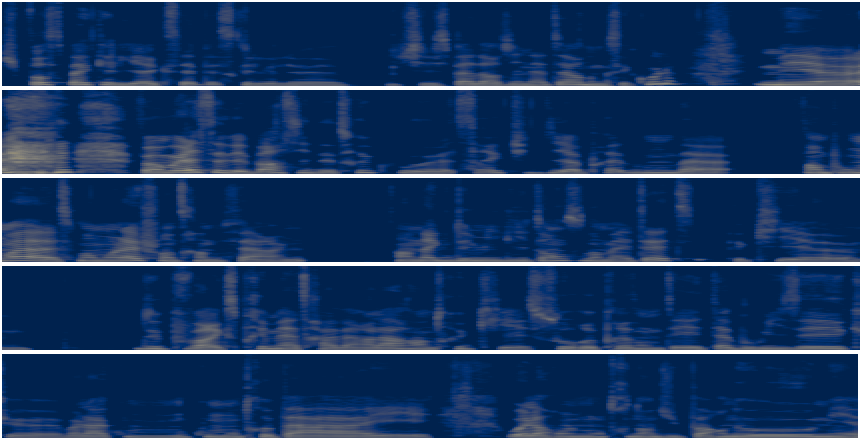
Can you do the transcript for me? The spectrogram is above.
je pense pas qu'elle y a accès parce qu'elle n'utilise pas d'ordinateur, donc c'est cool. Mais euh, enfin voilà, ça fait partie des trucs où euh, c'est vrai que tu te dis après, bon bah, enfin pour moi à ce moment-là, je suis en train de faire un acte de militance dans ma tête qui est de pouvoir exprimer à travers l'art un truc qui est sous-représenté, tabouisé, que voilà qu'on qu montre pas et ou alors on le montre dans du porno, mais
